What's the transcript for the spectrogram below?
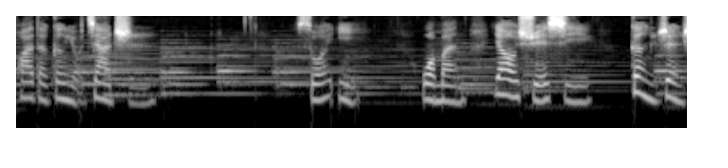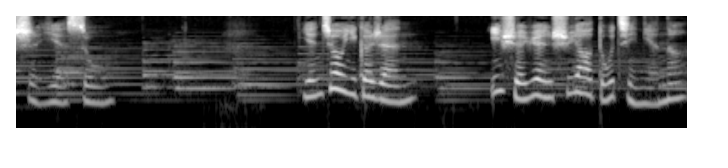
花得更有价值。所以，我们要学习更认识耶稣。研究一个人，医学院需要读几年呢？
